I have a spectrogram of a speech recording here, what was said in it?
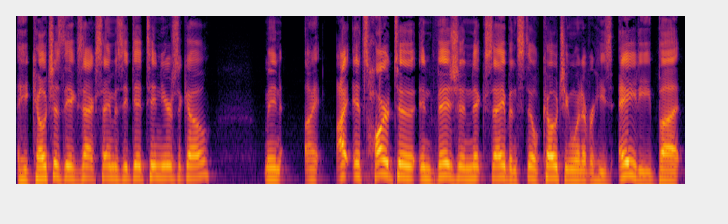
He coaches the exact same as he did 10 years ago. I mean, I, I it's hard to envision Nick Saban still coaching whenever he's 80, but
